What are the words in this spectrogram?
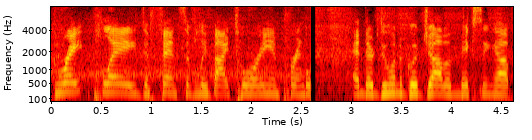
Great play defensively by Taurean Prince. And they're doing a good job of mixing up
